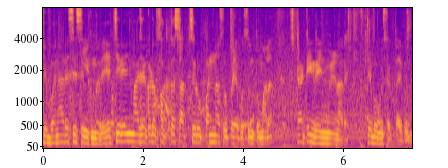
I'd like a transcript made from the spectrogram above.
हे बनारसी सिल्कमध्ये. याची रेंज माझ्याकडं फक्त सातशे रु पन्नास रुपयापासून तुम्हाला स्टार्टिंग रेंज मिळणार आहे. ते बघू शकताय तुम्ही.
